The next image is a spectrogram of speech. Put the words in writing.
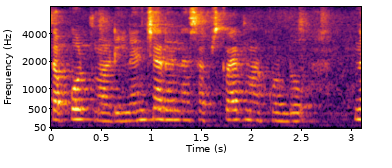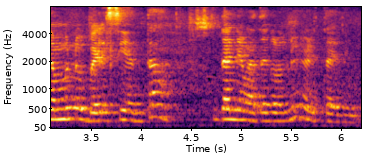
ಸಪೋರ್ಟ್ ಮಾಡಿ ನನ್ನ ಚಾನಲ್ನ ಸಬ್ಸ್ಕ್ರೈಬ್ ಮಾಡಿಕೊಂಡು ನಮ್ಮನ್ನು ಬೆಳೆಸಿ ಅಂತ ಧನ್ಯವಾದಗಳನ್ನು ಹೇಳ್ತಾ ಇದ್ದೀನಿ.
